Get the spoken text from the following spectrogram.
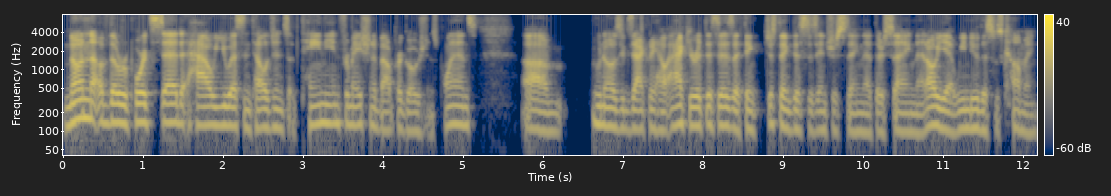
None of the reports said how U.S. intelligence obtained the information about Prigozhin's plans. Um, who knows exactly how accurate this is? I think just think this is interesting that they're saying that. Oh yeah, we knew this was coming.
